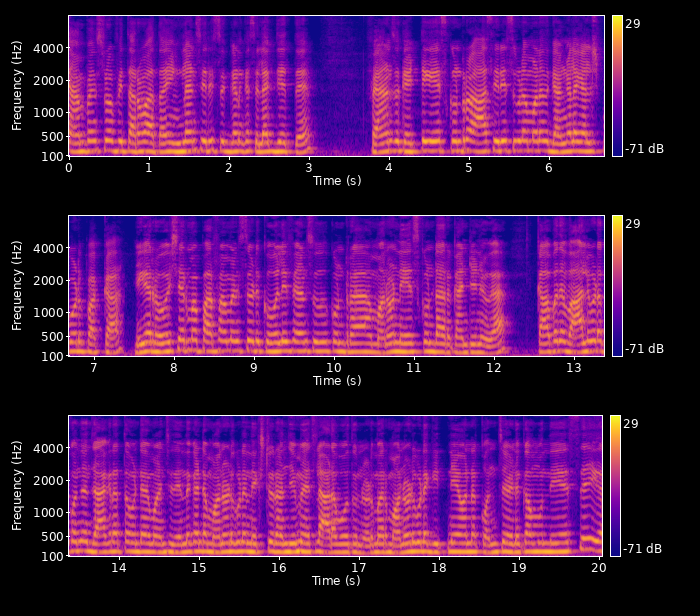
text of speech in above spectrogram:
ఛాంపియన్స్ ట్రోఫీ తర్వాత ఇంగ్లాండ్ సిరీస్ గనక సెలెక్ట్ చేస్తే ఫ్యాన్స్ గట్టిగా వేసుకుంటారు. ఆ సిరీస్ కూడా మనది గంగలో కలిసిపోడు పక్క. ఇక రోహిత్ శర్మ పర్ఫార్మెన్స్ తోటి కోహ్లీ ఫ్యాన్స్ ఊరుకుంటారా? మనోడిని వేసుకుంటారు కంటిన్యూగా కాకపోతే వాళ్ళు కూడా కొంచెం జాగ్రత్త ఉంటే మంచిది. ఎందుకంటే మనోడు కూడా నెక్స్ట్ రంజీ మ్యాచ్లో ఆడబోతున్నాడు. మరి మనోడు కూడా గిట్నే ఏమన్నా కొంచెం వెనుక ముందు వేస్తే ఇక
